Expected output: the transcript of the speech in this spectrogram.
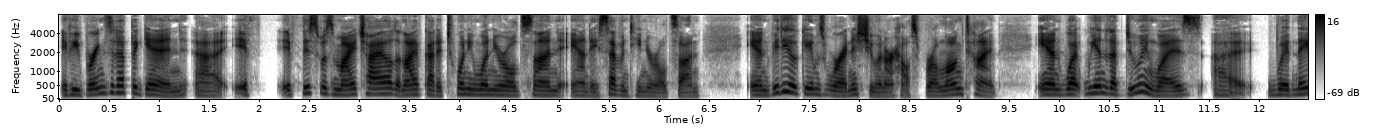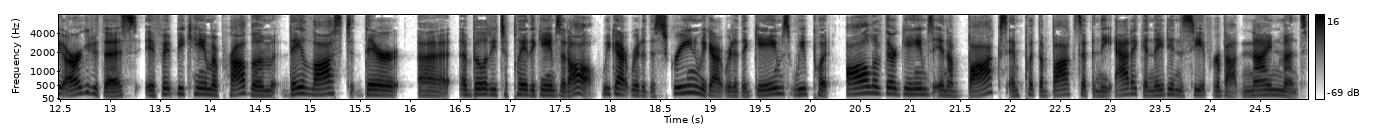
If he brings it up again, uh, if if this was my child and I've got a 21 year old son and a 17 year old son, and video games were an issue in our house for a long time. And what we ended up doing was, uh, when they argued with us, if it became a problem, they lost their uh, ability to play the games at all. We got rid of the screen, we got rid of the games, we put all of their games in a box and put the box up in the attic, and they didn't see it for about nine months.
